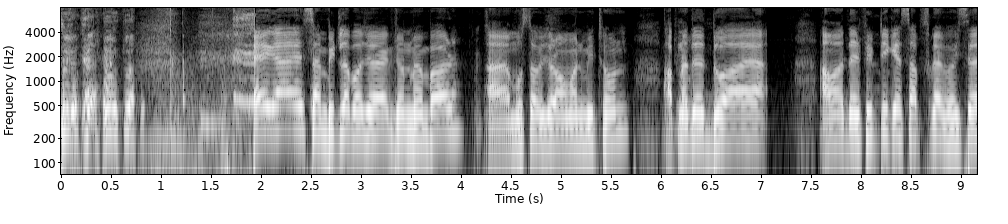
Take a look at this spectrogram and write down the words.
তুলে। এই গাইস আমি বিটলা বাজার একজন মেম্বার মুস্তাফিজুর রহমান মিঠুন। আপনাদের দোয়ায় আমাদের ফিফটি কে সাবস্ক্রাইব হয়েছে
